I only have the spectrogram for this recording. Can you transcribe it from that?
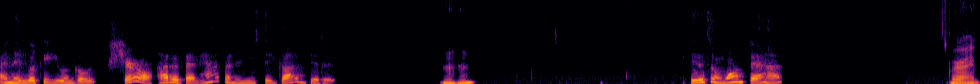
And they look at you and go, Cheryl, how did that happen? And you say, God did it. Mm-hmm. He doesn't want that. Right.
